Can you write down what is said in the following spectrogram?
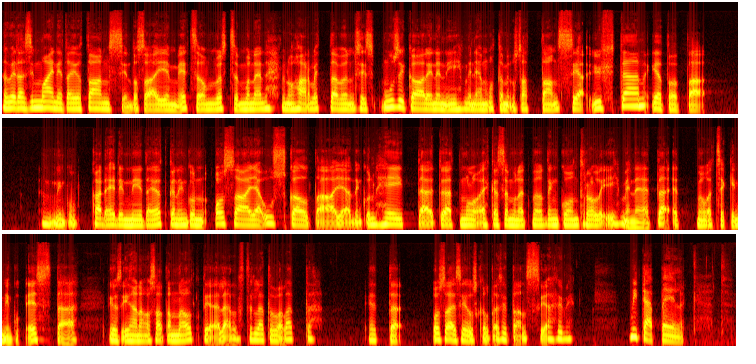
No taisin mainita jo tanssin tuossa aiemmin, että se on myös semmoinen minun harmittava siis musikaalinen ihminen, mutta minun saa tanssia yhtään. Ja tota, niin kuin kadehdin niitä, jotka niin kuin osaa ja uskaltaa ja niin kuin heittäytyä. Että mulla on ehkä semmoinen, että mä olen kontrolli-ihminen, että, että mulla sekin niin kuin estää. Niin olisi ihana osata nauttia elämästä sillä tavalla, että, että osaisi ja uskaltaisi tanssia hyvin. Mitä pelkäät?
